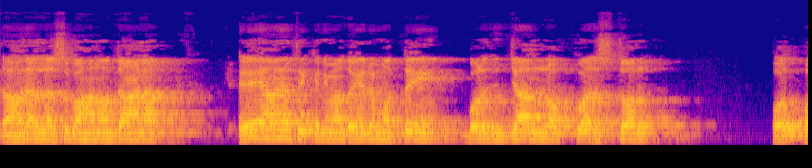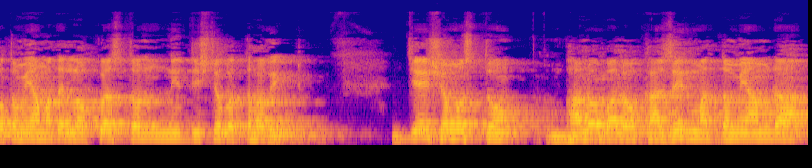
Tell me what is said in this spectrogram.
তাহলে আল্লাহ সুবাহান তাআলা এই আয়াতে করিমাদয়ের মধ্যে বলেছেন, যার লক্ষ্য স্তর প্রথমে আমাদের লক্ষ্য স্তর নির্দিষ্ট করতে হবে। যে সমস্ত ভালো ভালো কাজের মাধ্যমে আমরা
